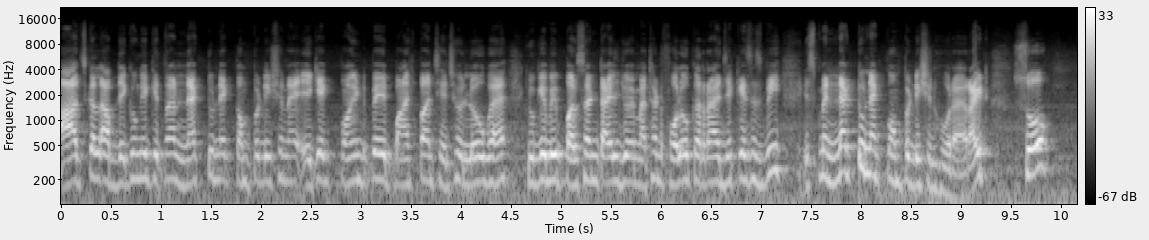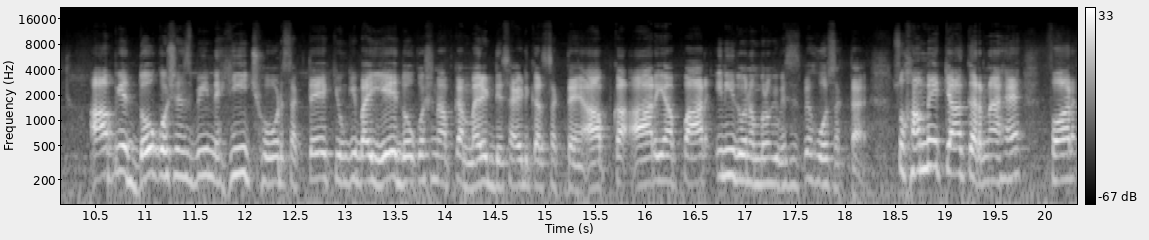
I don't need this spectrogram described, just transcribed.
आजकल आप देखोगे कितना नेक टू नेक कंपटीशन है एक एक पॉइंट पे पाँच पाँच छह छह लोग हैं क्योंकि अभी परसेंटाइल जो है मेथड फॉलो कर रहा है जेके इसमें नेक टू नेक कंपटीशन हो रहा है राइट सो so, आप ये दो क्वेश्चंस भी नहीं छोड़ सकते क्योंकि भाई ये दो क्वेश्चन आपका मेरिट डिसाइड कर सकते हैं। आपका आर या पार इन्हीं दो नंबरों के बेसिस पे हो सकता है। सो so, हमें क्या करना है फॉर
